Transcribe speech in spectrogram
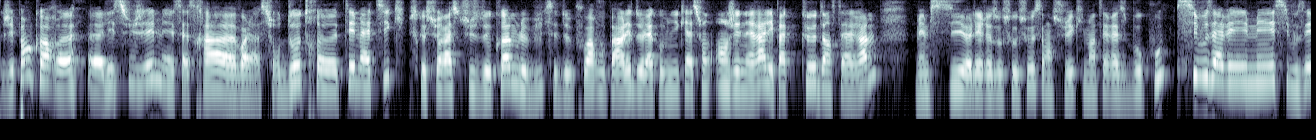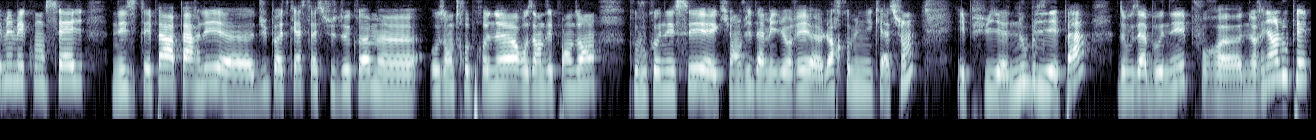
j'ai pas encore les sujets, mais ça sera voilà sur d'autres thématiques puisque sur Astuces de com, le but c'est de pouvoir vous parler de la communication en général et pas que d'Instagram, même si euh, les réseaux sociaux c'est un sujet qui m'intéresse beaucoup. Si vous avez aimé, si vous aimez mes conseils, n'hésitez pas à parler euh, du podcast Astuces de com euh, aux entrepreneurs, aux indépendants que vous connaissez et qui ont envie d'améliorer leur communication. Et puis n'oubliez pas de vous abonner pour ne rien louper.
